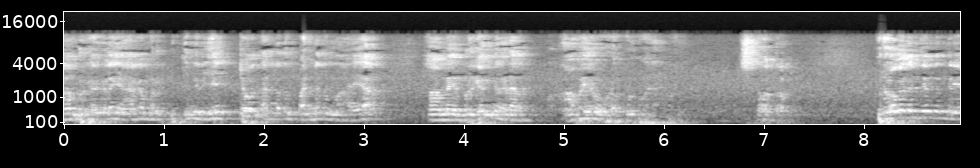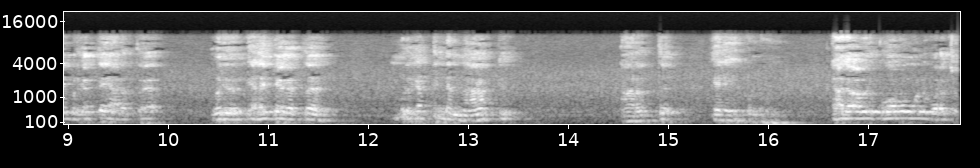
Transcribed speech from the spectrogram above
ആ മൃഗങ്ങളെ യാഗമർപ്പിക്കുന്നതിൽ ഏറ്റവും നല്ലതും പന്നതുമായ ആമേ മൃഗങ്ങളുടെ അവയവോടെ കൊണ്ടുവരാൻ സ്തോത്രം. പുരോഗതി ചെന്നെങ്കിലും മൃഗത്തെ അറുത്ത് ഒരു ഇലയ്ക്കകത്ത് മൃഗത്തിന്റെ നാക്ക് അറുത്ത് ഇലയിൽ കൊണ്ടുവന്നു. അവർ കോപം കൊണ്ട് കുറച്ചു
